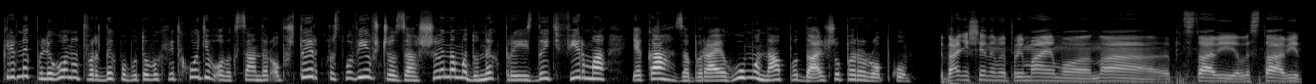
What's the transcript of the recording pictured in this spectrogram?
Керівник полігону твердих побутових відходів Олександр Обштир розповів, що за шинами до них приїздить фірма, яка забирає гуму на подальшу переробку. Дані шини ми приймаємо на підставі листа від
